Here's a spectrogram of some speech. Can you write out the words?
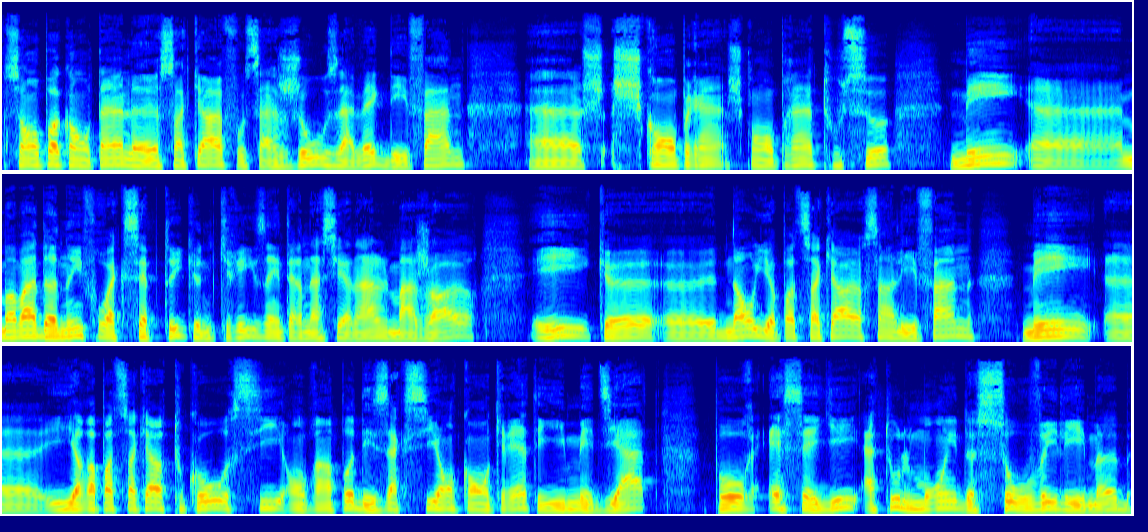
sont pas contents. Le soccer, faut que ça joue avec des fans. Euh, je comprends, je comprends tout ça. Mais euh, à un moment donné, il faut accepter qu'une crise internationale majeure et que euh, non, il n'y a pas de soccer sans les fans, mais il n'y aura pas de soccer tout court si on ne prend pas des actions concrètes et immédiates pour essayer à tout le moins de sauver les meubles.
